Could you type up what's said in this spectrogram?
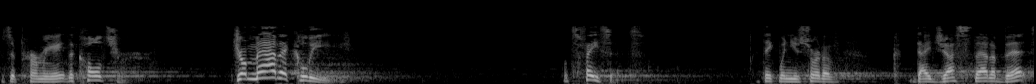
Does it permeate the culture? Dramatically. Let's face it. I think when you sort of digest that a bit,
